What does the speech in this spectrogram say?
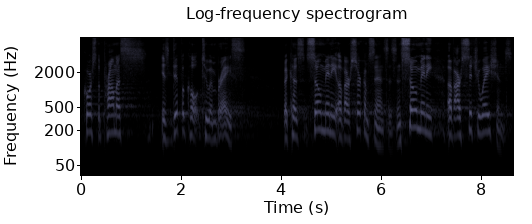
Of course, the promise is difficult to embrace because so many of our circumstances and so many of our situations,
